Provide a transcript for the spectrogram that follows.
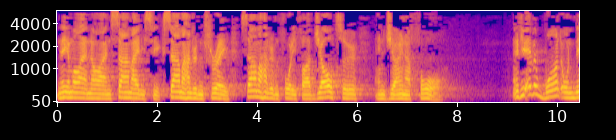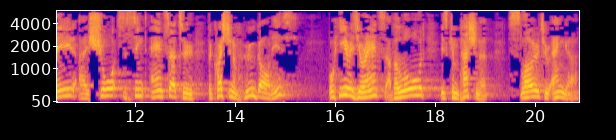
Nehemiah 9, Psalm 86, Psalm 103, Psalm 145, Joel 2 and Jonah 4. And if you ever want or need a short, succinct answer to the question of who God is, well, here is your answer. The Lord is compassionate, slow to anger,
